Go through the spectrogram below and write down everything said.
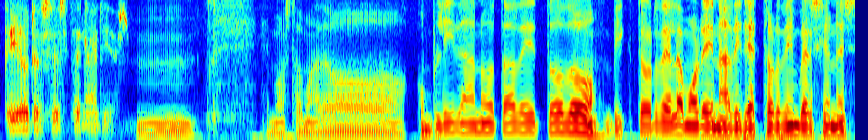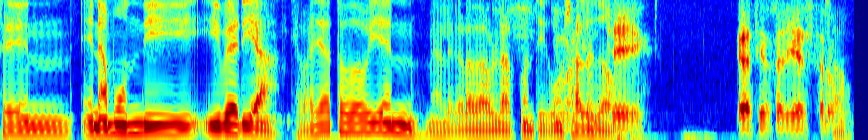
peores escenarios. Mm, hemos tomado cumplida nota de todo. Víctor de la Morena, director de inversiones en, en Amundi Iberia. Que vaya todo bien. Me ha alegrado hablar contigo. Un saludo. Gracias, Javier. Hasta luego.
